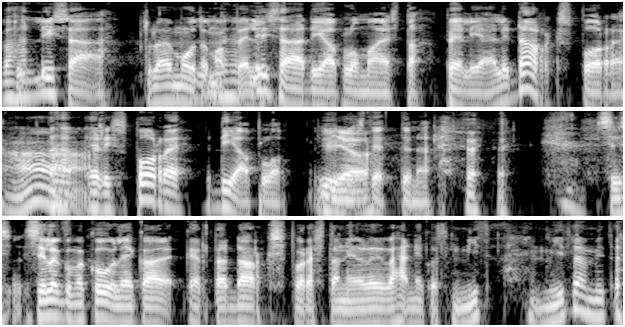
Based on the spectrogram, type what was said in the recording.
vähän lisää. Tulee muutama peli. Lisää Diablomaista peliä, eli Darkspore. Aa. Tähän, eli Spore Diablo yhdistettynä. Siis silloin kun mä kuulin eka kertaa Darksporesta, niin oli vähän niin kuin, että mitä, mitä, mitä?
